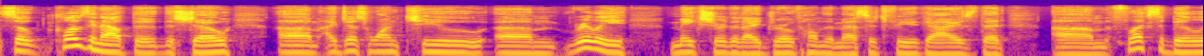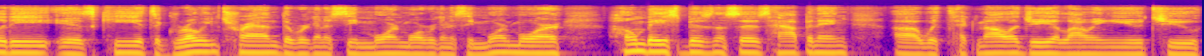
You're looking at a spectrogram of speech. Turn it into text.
so closing out the the show, um, I just want to um, really make sure that I drove home the message for you guys that um, flexibility is key. It's a growing trend that we're going to see more and more. We're going to see more and more home based businesses happening uh, with technology allowing you to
